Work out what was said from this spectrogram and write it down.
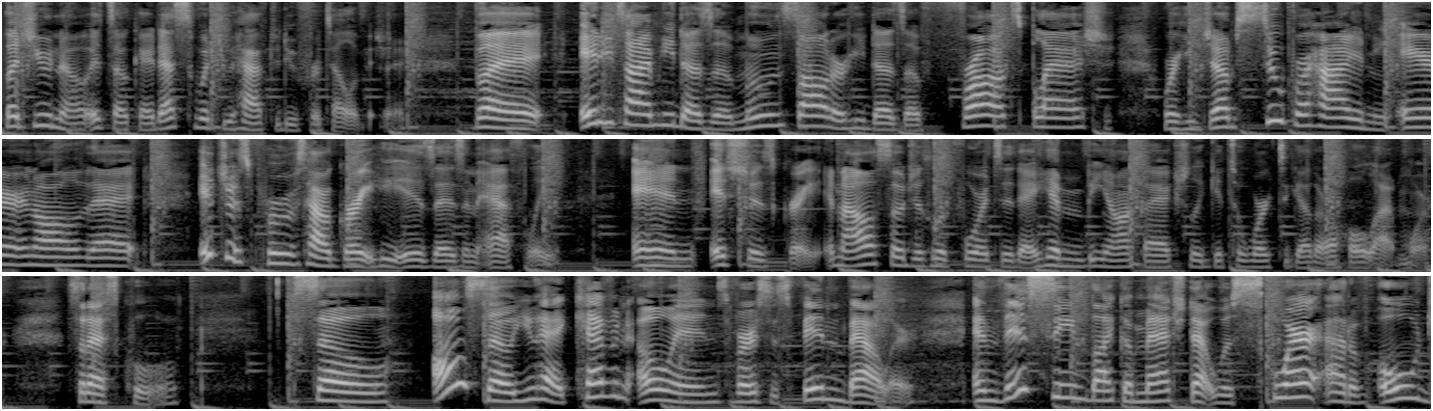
But you know, it's okay. That's what you have to do for television. But anytime he does a moonsault or he does a frog splash where he jumps super high in the air and all of that, it just proves how great he is as an athlete and it's just great. And I also just look forward to that him and Bianca actually get to work together a whole lot more. So that's cool. So also you had Kevin Owens versus Finn Balor. And this seemed like a match that was square out of OG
